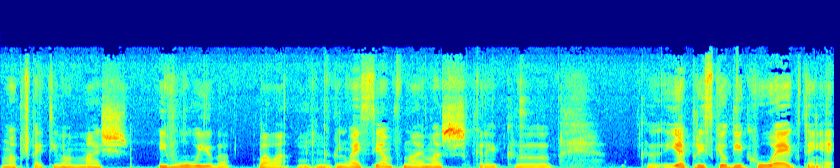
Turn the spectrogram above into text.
uma perspectiva mais evoluída, vá lá, uhum. que não é sempre, não é? Mas creio que que, e é por isso que eu digo que o ego tem, é,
